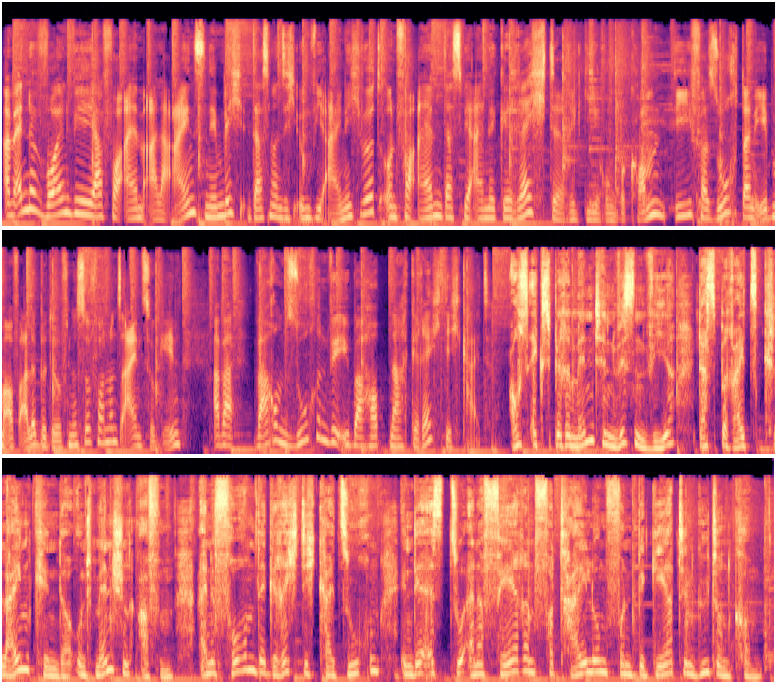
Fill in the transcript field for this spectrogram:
Am Ende wollen wir ja vor allem alle eins, nämlich, dass man sich irgendwie einig wird und vor allem, dass wir eine gerechte Regierung bekommen, die versucht dann eben auf alle Bedürfnisse von uns einzugehen. Aber warum suchen wir überhaupt nach Gerechtigkeit? Aus Experimenten wissen wir, dass bereits Kleinkinder und Menschenaffen eine Form der Gerechtigkeit suchen, in der es zu einer fairen Verteilung von begehrten Gütern kommt.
